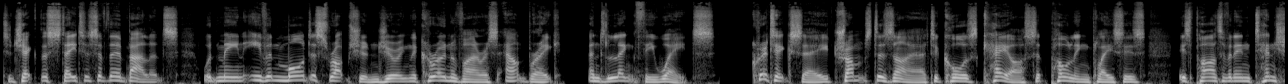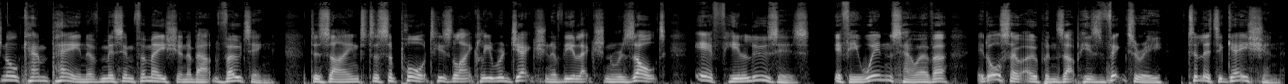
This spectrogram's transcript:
to check the status of their ballots would mean even more disruption during the coronavirus outbreak and lengthy waits. Critics say Trump's desire to cause chaos at polling places is part of an intentional campaign of misinformation about voting, designed to support his likely rejection of the election result if he loses. If he wins, however, it also opens up his victory to litigation.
